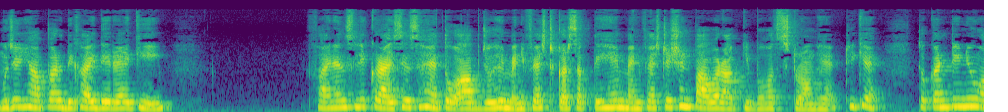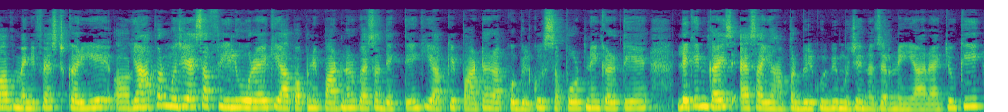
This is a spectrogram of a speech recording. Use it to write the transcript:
मुझे यहाँ पर दिखाई दे रहा है कि फाइनेंशियली क्राइसिस हैं तो आप जो है मैनिफेस्ट कर सकते हैं। मैनिफेस्टेशन पावर आपकी बहुत स्ट्रांग है, ठीक है? तो कंटिन्यू आप मैनिफेस्ट करिए और यहाँ पर मुझे ऐसा फील हो रहा है कि आप अपने पार्टनर को ऐसा देखते हैं कि आपके पार्टनर आपको बिल्कुल सपोर्ट नहीं करते हैं। लेकिन गाइस ऐसा यहाँ पर बिल्कुल भी मुझे नज़र नहीं आ रहा है, क्योंकि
